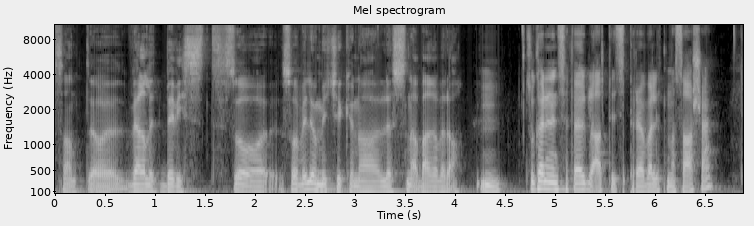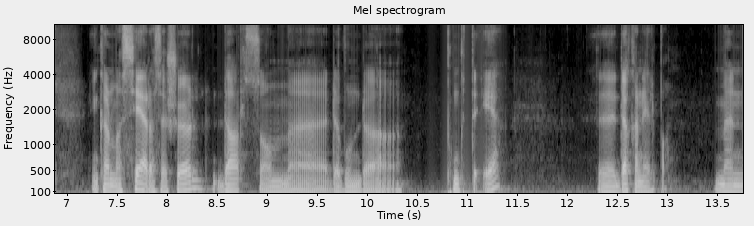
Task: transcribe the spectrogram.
Sant? Og være litt bevisst. Så, så, vil jo mye kunne løsne bare ved det. Mm. Så kan en selvfølgelig alltids prøve litt massasje. En kan massere seg sjøl der som uh, det vonde punktet er. Uh, det kan hjelpe. Men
